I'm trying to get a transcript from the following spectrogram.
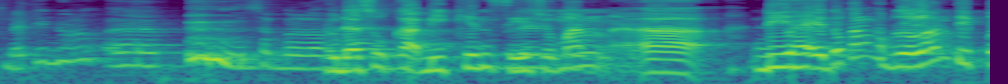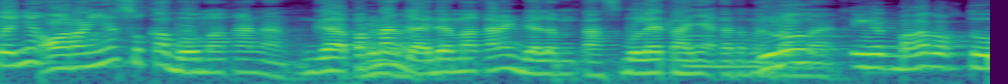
Berarti dulu eh, sebelum Udah suka bikin sih, Udah cuman eh, dia itu kan kebetulan tipenya orangnya suka bawa makanan. Nggak pernah nggak ada makanan di dalam tas. Boleh tanya ke Dulu teman-teman. inget banget waktu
